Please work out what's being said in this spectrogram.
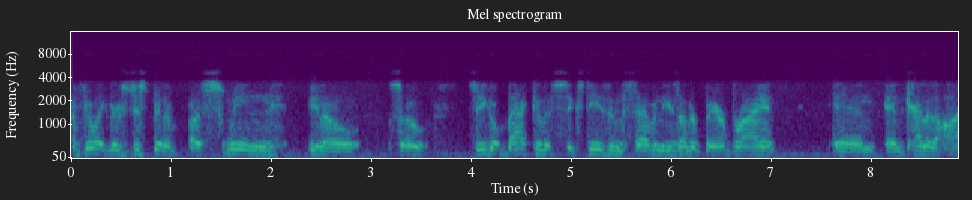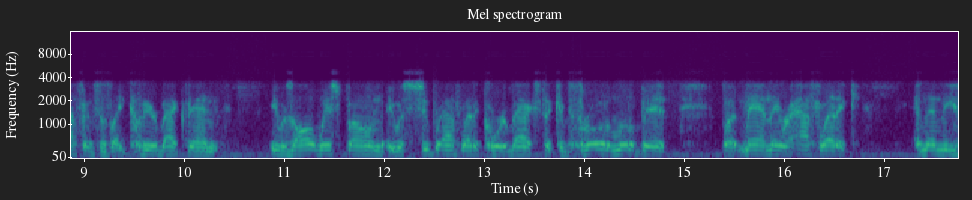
I feel like there's just been a, a swing, you know. So so you go back to the 60s and 70s under Bear Bryant and and kind of the offense was like clear back then. It was all wishbone. It was super athletic quarterbacks that could throw it a little bit, but man, they were athletic. And then these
